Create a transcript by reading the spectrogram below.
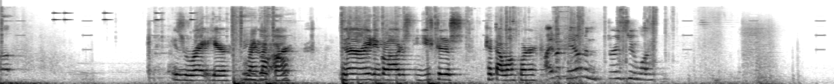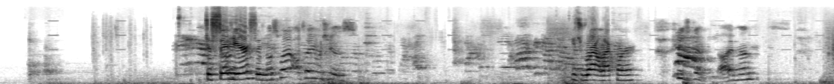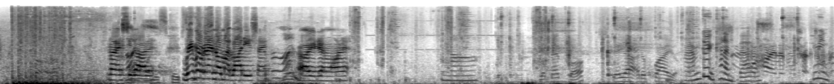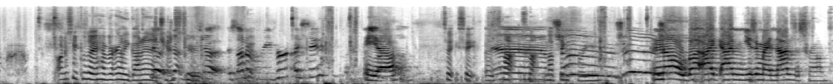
He's right here, he right in go that corner. No, no, no, you didn't go out. Just you should just hit that one corner. I have a cam in three, two, one. Just sit here. Sit No sweat, I'll tell you where she is. He's right on that corner. He's gonna die, man. Nice, you got it. Escapes. Reaper gonna know my body. You saying? Oh, you didn't want it. Nah, Remember, stay out of the fire. I'm doing kind of bad. I mean, honestly, because I haven't really gotten a Yeah, chance yeah, to yeah. Is that a reaver I see? Yeah. Say say. Uh, it's not. It's not nothing for you. No, but I I'm using my knives this round.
